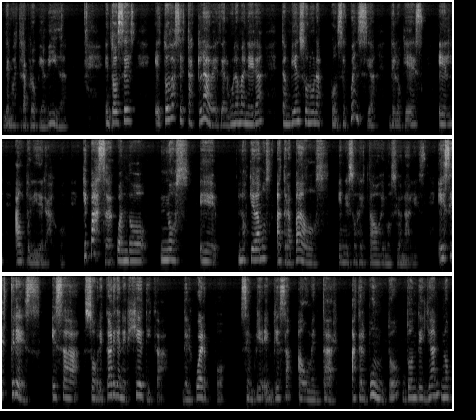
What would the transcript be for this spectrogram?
de nuestra propia vida. Entonces, eh, todas estas claves, de alguna manera, también son una consecuencia de lo que es el autoliderazgo. ¿Qué pasa cuando nos, eh, nos quedamos atrapados en esos estados emocionales? Ese estrés, esa sobrecarga energética del cuerpo se empieza a aumentar hasta el punto donde ya no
